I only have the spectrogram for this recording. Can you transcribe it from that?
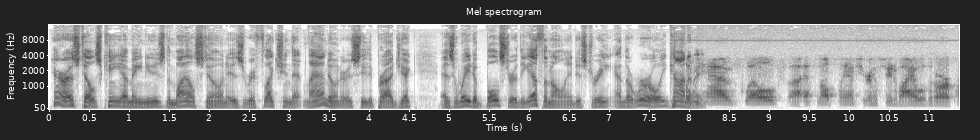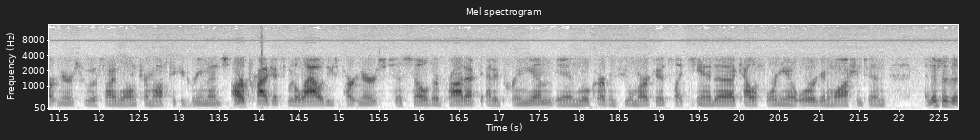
Harris tells KMA News the milestone is a reflection that landowners see the project as a way to bolster the ethanol industry and the rural economy. We have 12 uh, ethanol plants here in the state of Iowa that are our partners who have signed long-term offtake agreements. Our projects would allow these partners to sell their product at a premium in low carbon fuel markets like Canada, California, Oregon, Washington. And this is a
